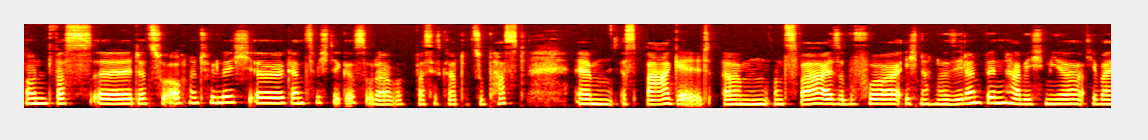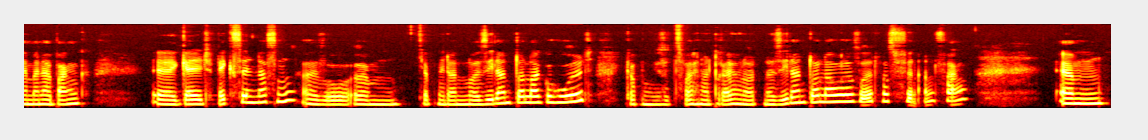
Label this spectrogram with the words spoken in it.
und was äh, dazu auch natürlich äh, ganz wichtig ist oder was jetzt gerade dazu passt, ähm, ist Bargeld. Ähm, und zwar, also bevor ich nach Neuseeland bin, habe ich mir hier bei meiner Bank äh, Geld wechseln lassen. Also ähm, ich habe mir dann Neuseeland-Dollar geholt. Ich glaube irgendwie so 200, 300 Neuseeland-Dollar oder so etwas für den Anfang. Ähm,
